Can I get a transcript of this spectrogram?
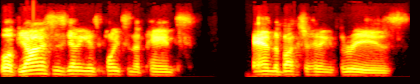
well, if Giannis is getting his points in the paint and the Bucks are hitting threes,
